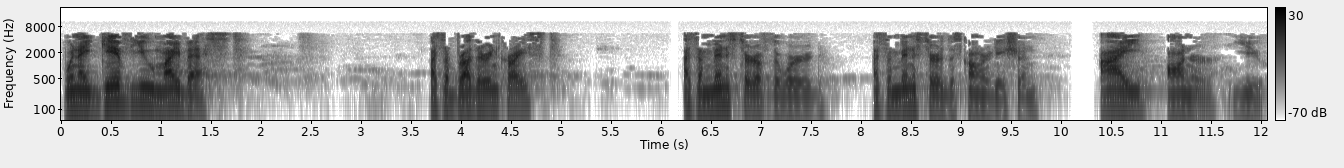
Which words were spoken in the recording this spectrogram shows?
When I give you my best, as a brother in Christ, as a minister of the word, as a minister of this congregation, I honor you.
